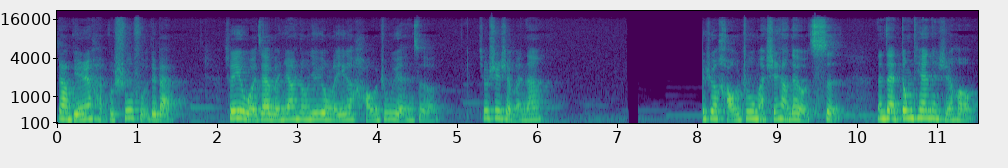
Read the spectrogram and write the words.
让别人很不舒服，对吧？所以我在文章中就用了一个豪猪原则，就是什么呢？就说豪猪嘛，身上都有刺。那在冬天的时候，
